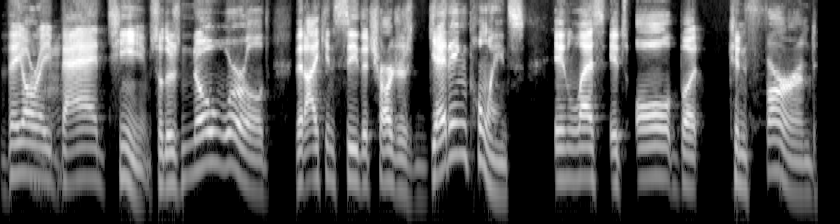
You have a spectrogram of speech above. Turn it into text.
They are a Mhm. bad team. So there's no world that I can see the Chargers getting points unless it's all but confirmed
